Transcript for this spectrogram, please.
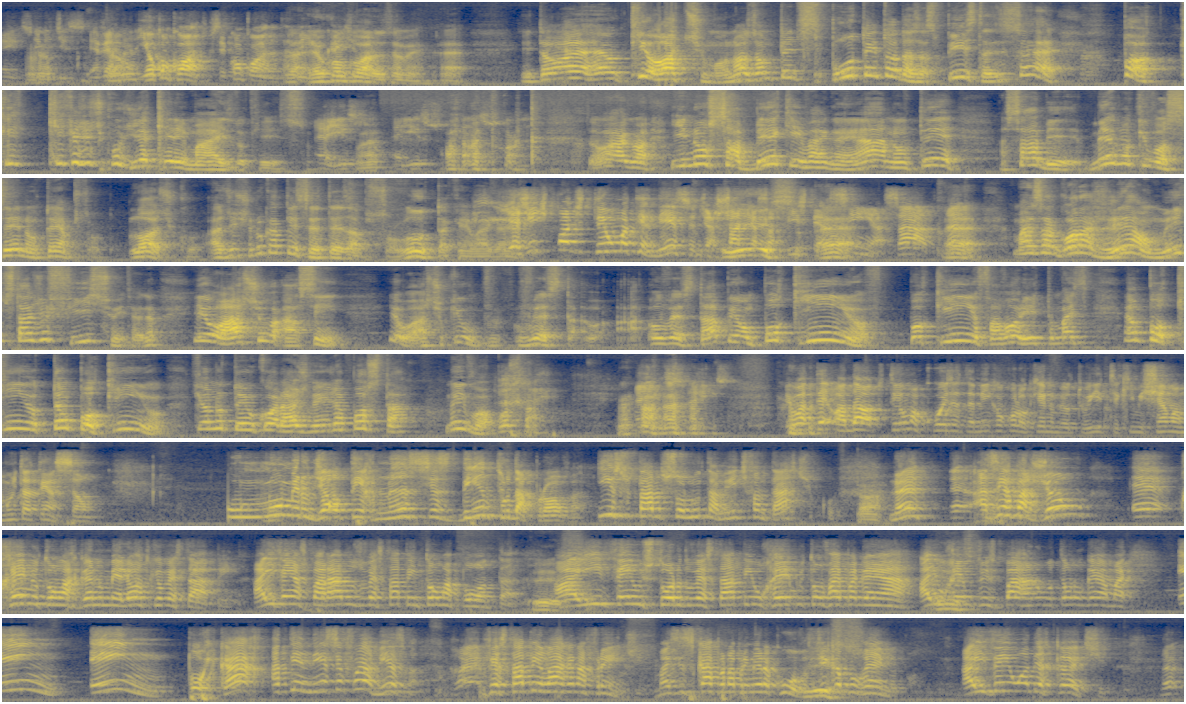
É isso, ele disse. É verdade. E eu concordo, você concorda também. É, eu acredito. concordo também. é. Então é, é- que ótimo, nós vamos ter disputa em todas as pistas. Isso é. Pô, que, que, que a gente podia querer mais do que isso? É isso, né? é isso. Então agora, e não saber quem vai ganhar, não ter, sabe, mesmo que você não tenha, lógico, a gente nunca tem certeza absoluta quem vai E a ganhar. gente pode ter uma tendência de achar que essa Isso, pista é, é. assim, assado, né? É, mas agora realmente está difícil, entendeu? Eu acho, assim, eu acho que o, o Verstappen, o Verstappen é um pouquinho, pouquinho favorito, mas é um pouquinho, tão pouquinho, que eu não tenho coragem nem de apostar. Nem vou apostar. É isso, é isso. Eu até, Adalto, tem uma coisa também que eu coloquei no meu Twitter que me chama muita atenção. O número de alternâncias dentro da prova. Isso está absolutamente fantástico. Tá. Né? É, Azerbaijão, é, Hamilton largando melhor do que o Verstappen. Aí vem as paradas, o Verstappen toma a ponta. Isso. Aí vem o estouro do Verstappen, o Hamilton vai para ganhar. Aí o Isso. Hamilton esbarra no botão, não ganha mais. Em, em Paul Ricard, a tendência foi a mesma. Verstappen larga na frente, mas escapa na primeira curva, fica Isso. pro Hamilton. Aí vem um undercut.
